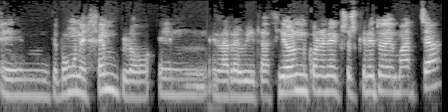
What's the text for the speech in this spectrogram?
em, te pongo un ejemplo, en, la rehabilitación con el exoesqueleto de marcha,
